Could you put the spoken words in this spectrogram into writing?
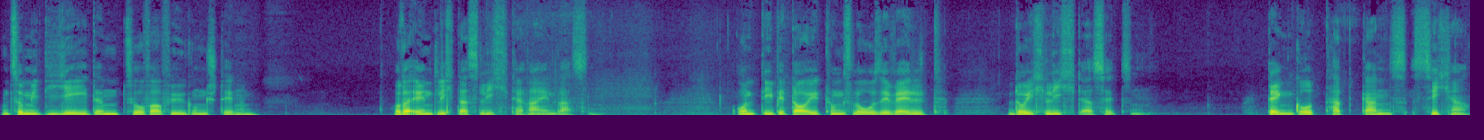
und somit jedem zur Verfügung stellen? Oder endlich das Licht hereinlassen und die bedeutungslose Welt durch Licht ersetzen? Denn Gott hat ganz sicher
